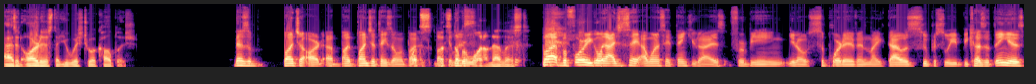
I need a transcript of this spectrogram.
as an artist that you wish to accomplish? There's a bunch of art, a bu- bunch of things on my bu- What's, bucket what's number list. one on that list? But before you go in, I just say I want to say thank you guys for being, you know, supportive and like that was super sweet because the thing is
